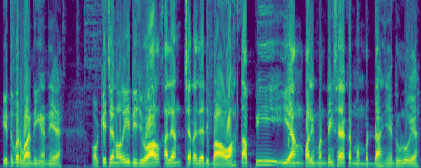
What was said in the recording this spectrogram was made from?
Itu perbandingannya ya. Oke channel ini dijual kalian chat aja di bawah tapi yang paling penting saya akan membedahnya dulu ya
